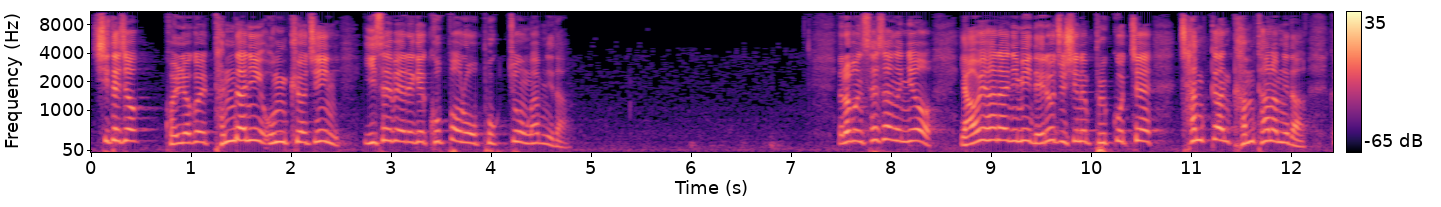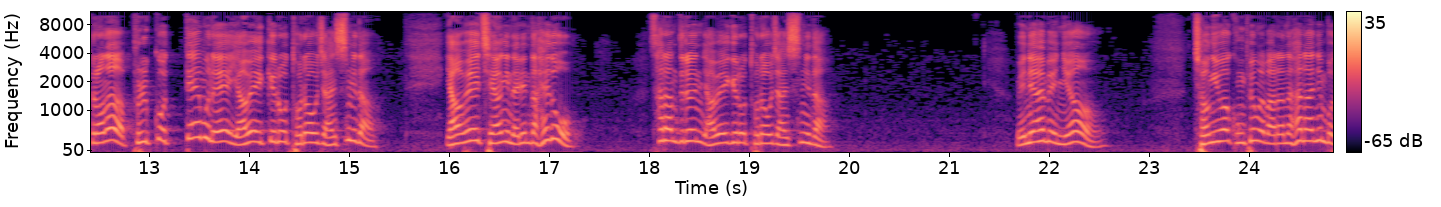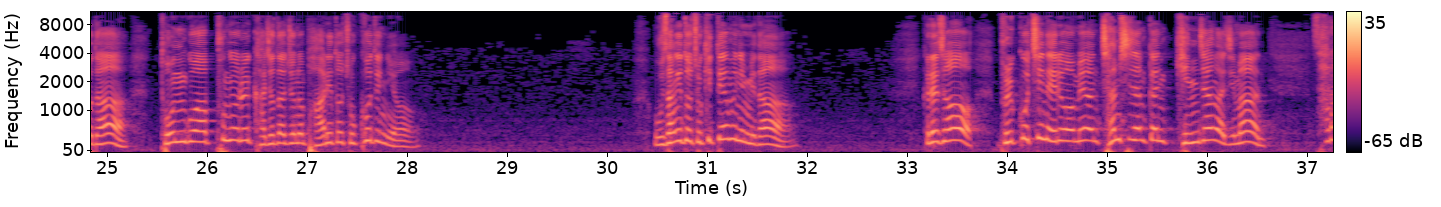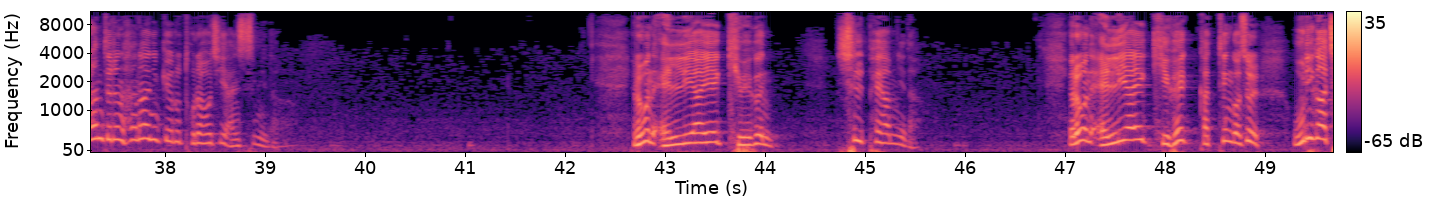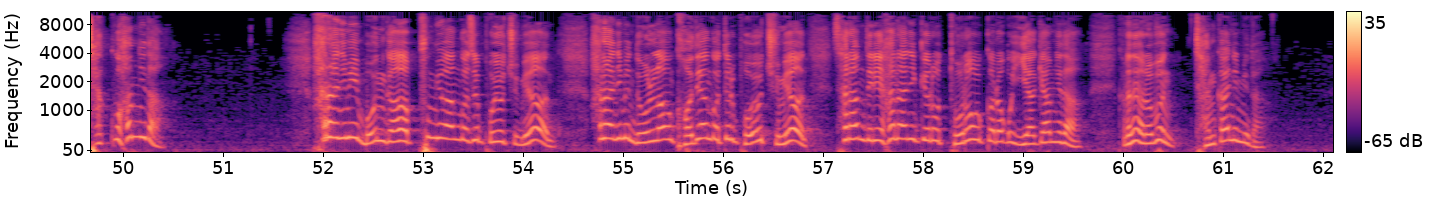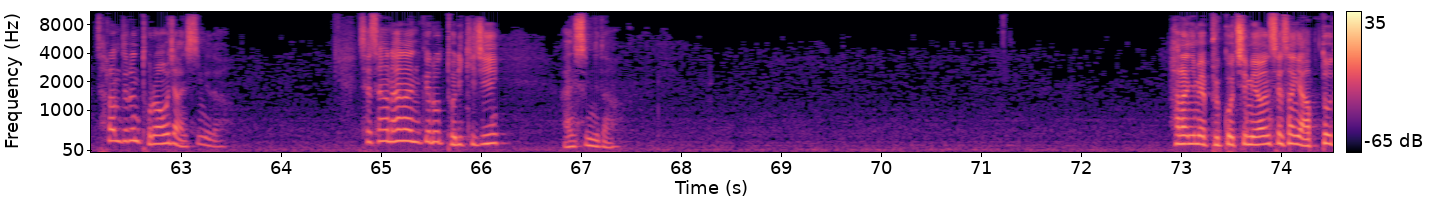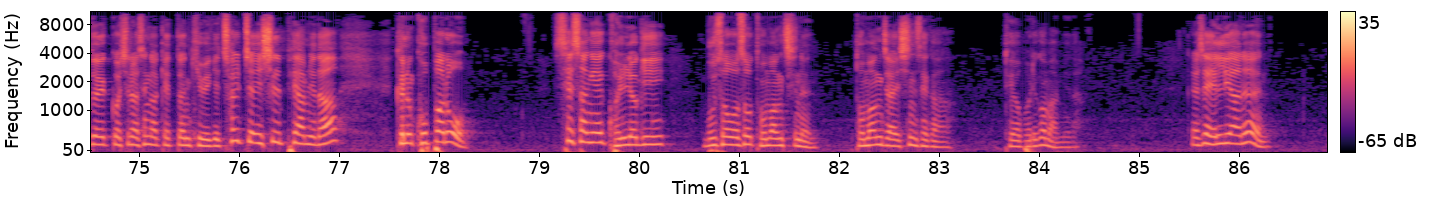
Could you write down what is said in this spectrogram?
시대적 권력을 단단히 움켜쥔 이세벨에게 곧바로 복종합니다. 여러분 세상은요 야훼 하나님이 내려주시는 불꽃에 잠깐 감탄합니다. 그러나 불꽃 때문에 야훼에게로 돌아오지 않습니다. 야훼의 재앙이 내린다 해도 사람들은 야훼에게로 돌아오지 않습니다. 왜냐하면요 정의와 공평을 말하는 하나님보다 돈과 풍요를 가져다주는 발이 더 좋거든요. 우상이 더 좋기 때문입니다. 그래서 불꽃이 내려오면 잠시 잠깐 긴장하지만 사람들은 하나님께로 돌아오지 않습니다. 여러분 엘리야의 기획은 실패합니다. 여러분 엘리야의 기획 같은 것을 우리가 자꾸 합니다. 하나님이 뭔가 풍요한 것을 보여주면 하나님이 놀라운 거대한 것들을 보여주면 사람들이 하나님께로 돌아올 거라고 이야기합니다. 그러나 여러분 잠깐입니다. 사람들은 돌아오지 않습니다. 세상은 하나님께로 돌이키지 않습니다. 하나님의 불꽃이면 세상이 압도될 것이라 생각했던 기획이 철저히 실패합니다. 그는 곧바로 세상의 권력이 무서워서 도망치는 도망자의 신세가 되어버리고 맙니다. 그래서 엘리야는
